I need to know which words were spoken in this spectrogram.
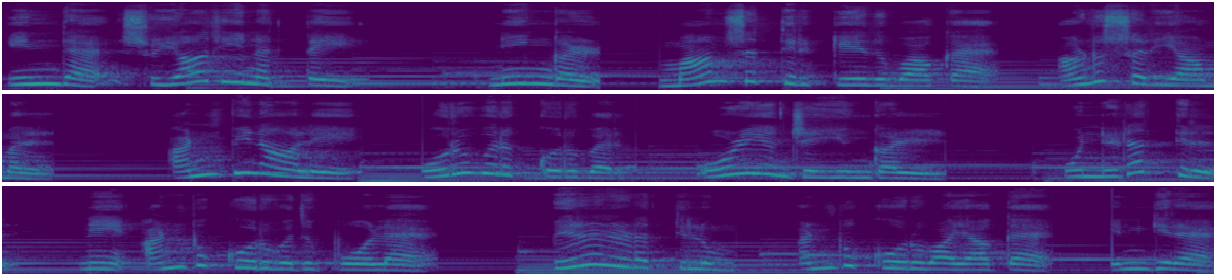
இந்த சுயாதீனத்தை நீங்கள் மாம்சத்திற்கேதுவாக அனுசரியாமல் அன்பினாலே ஒருவருக்கொருவர் ஊழியஞ்செய்யுங்கள் உன்னிடத்தில் நீ அன்பு கூறுவது போல பிறனிடத்திலும் அன்பு கூறுவாயாக என்கிற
